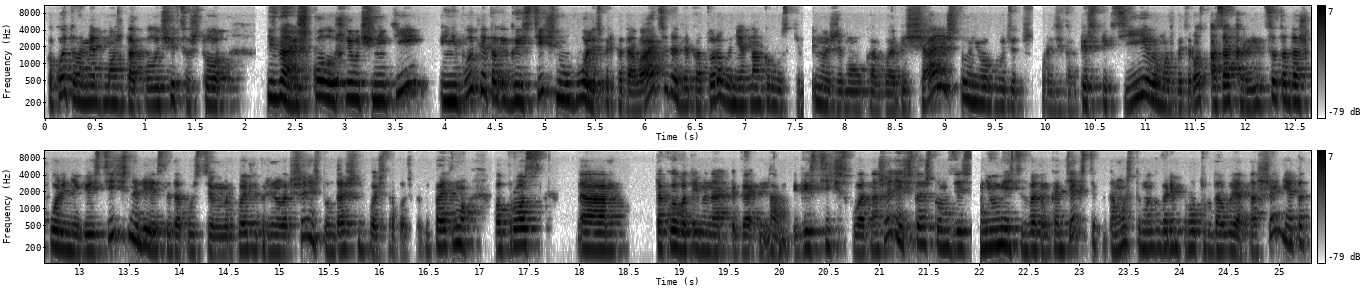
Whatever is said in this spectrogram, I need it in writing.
В какой-то момент может так получиться, что, не знаю, из школы ушли ученики, и не будет ли это эгоистично уволить преподавателя, для которого нет нагрузки? Мы же ему как бы обещали, что у него будет вроде как перспективы, может быть, рост, а закрыться тогда школе не эгоистично ли, если, допустим, руководитель принял решение, что он дальше не хочет работать? Поэтому вопрос эм, такой вот именно эго, там, эгоистического отношения, я считаю, что он здесь неуместен в этом контексте, потому что мы говорим про трудовые отношения, это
